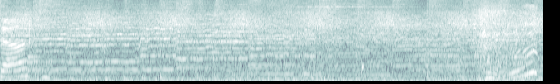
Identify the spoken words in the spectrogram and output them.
さてた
